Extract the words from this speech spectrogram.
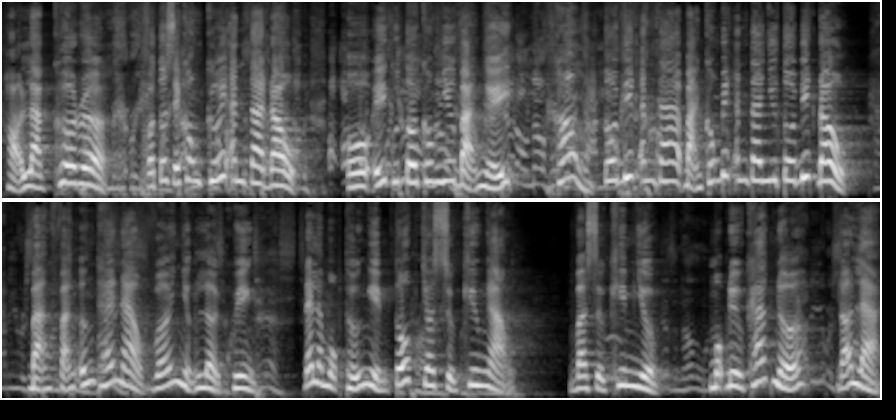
họ là Currer, và tôi sẽ không cưới anh ta đâu. Ồ, ý của tôi không như bạn nghĩ. Không, tôi biết anh ta, bạn không biết anh ta như tôi biết đâu. Bạn phản ứng thế nào với những lời khuyên? Đây là một thử nghiệm tốt cho sự kiêu ngạo và sự khiêm nhường. Một điều khác nữa, đó là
